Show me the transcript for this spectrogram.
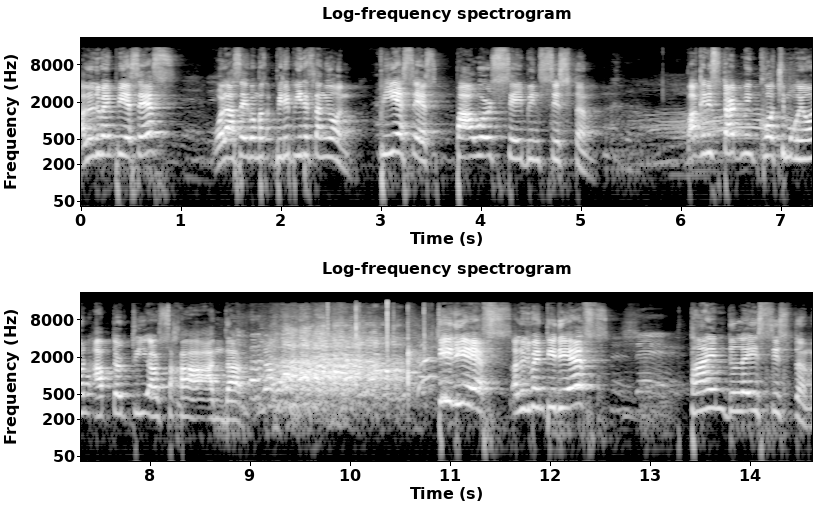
Alam niyo ba yung PSS? Wala sa ibang bansa. Pilipinas lang yun. PSS, Power Saving System. Pag in-start mo yung kotse mo ngayon, after 3 hours, saka aandar. TDS! Alam niyo ba yung TDS? Time Delay System.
